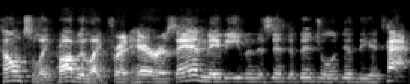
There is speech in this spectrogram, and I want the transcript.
counseling, probably like Fred Harris, and maybe even this individual who did the attack.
